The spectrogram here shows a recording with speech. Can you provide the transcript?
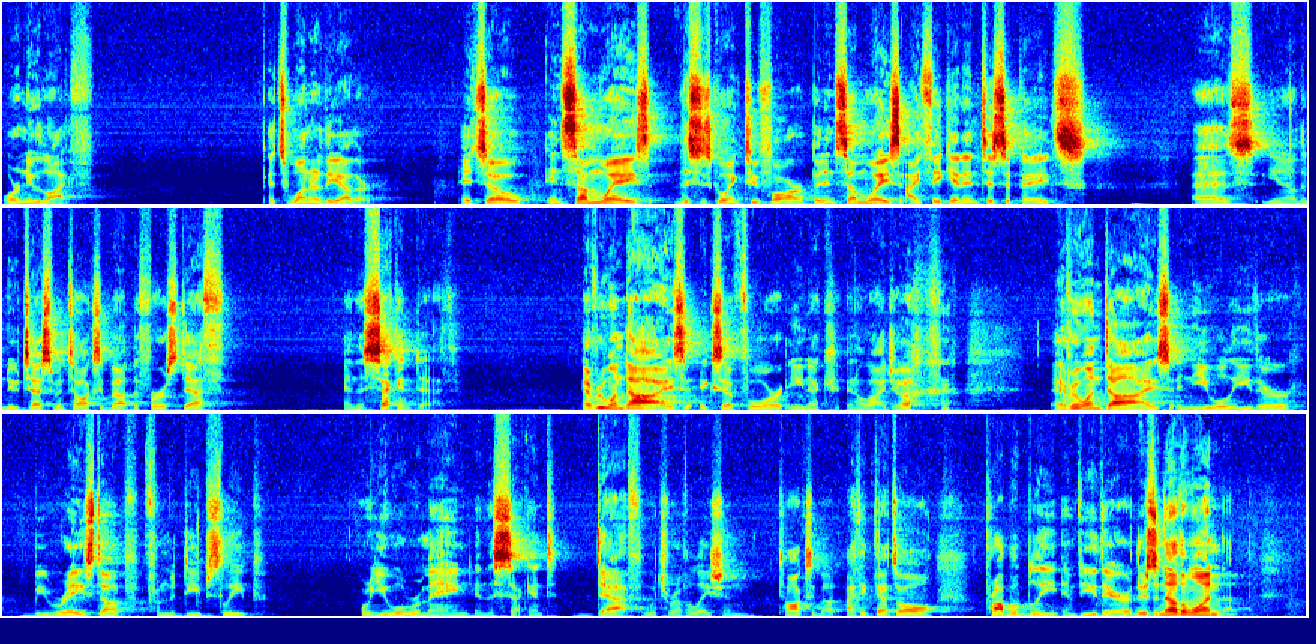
or new life. It's one or the other. It's so, in some ways, this is going too far, but in some ways, I think it anticipates, as you know, the New Testament talks about the first death and the second death. Everyone dies except for Enoch and Elijah. Everyone dies, and you will either be raised up from the deep sleep or you will remain in the second death, which Revelation talks about. I think that's all probably in view there. There's another one.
